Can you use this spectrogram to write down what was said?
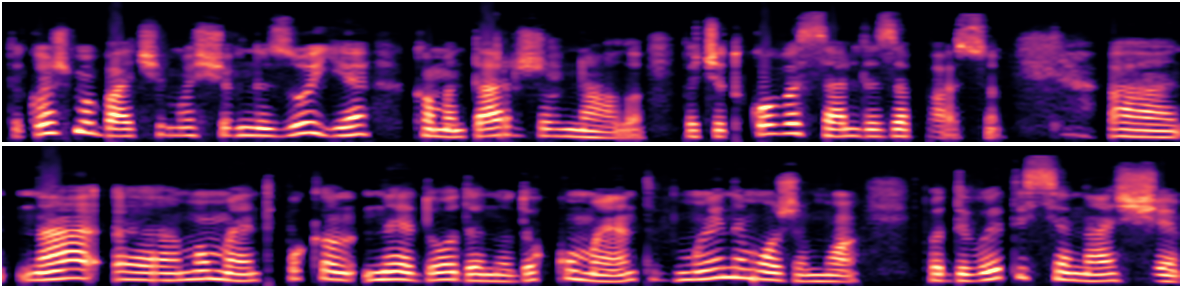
Також ми бачимо, що внизу є коментар журналу, початкове сальдо запасу. На е, момент, поки не додано документ, ми не можемо подивитися наші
